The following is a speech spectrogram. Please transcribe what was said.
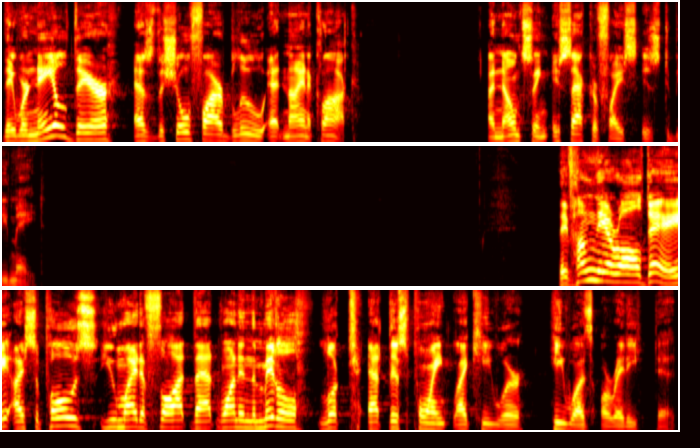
They were nailed there as the shofar blew at nine o'clock announcing a sacrifice is to be made. They've hung there all day. I suppose you might have thought that one in the middle looked at this point like he, were, he was already dead.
